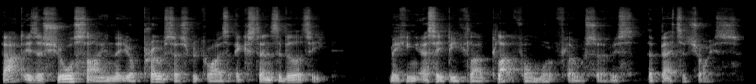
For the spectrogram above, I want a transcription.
That is a sure sign that your process requires extensibility making SAP Cloud Platform Workflow Service the better choice.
